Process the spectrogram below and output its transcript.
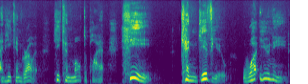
and he can grow it. He can multiply it. He can give you what you need.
